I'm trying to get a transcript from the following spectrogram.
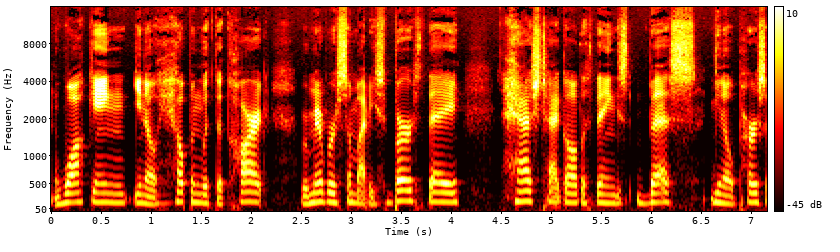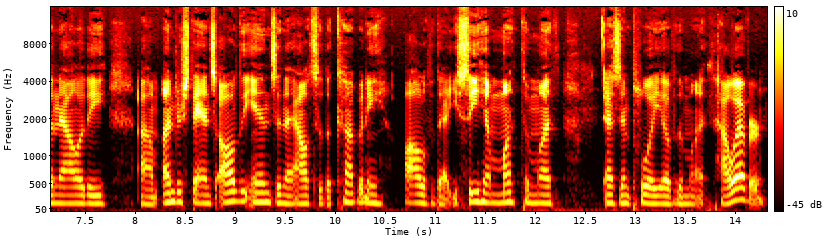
Walking, you know, helping with the cart. Remember somebody's birthday. Hashtag all the things. Best, you know, personality. Um, understands all the ins and the outs of the company. All of that. You see him month to month as employee of the month. However,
